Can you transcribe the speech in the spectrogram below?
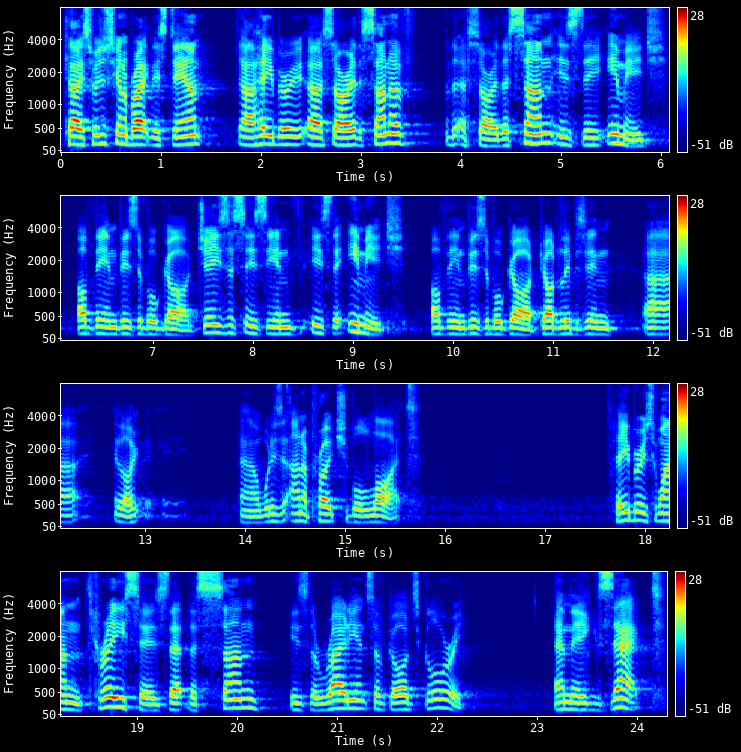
Okay, so we're just going to break this down. Uh, Hebrew, uh, sorry, the son of, uh, sorry, the son is the image of the invisible God. Jesus is the is the image of the invisible God. God lives in uh, like uh, what is it? Unapproachable light. Hebrews 1 3 says that the Son is the radiance of God's glory and the exact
